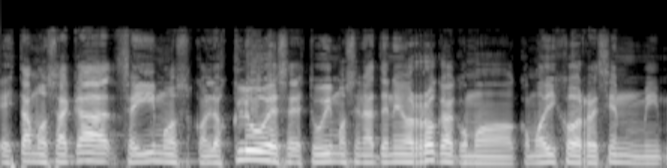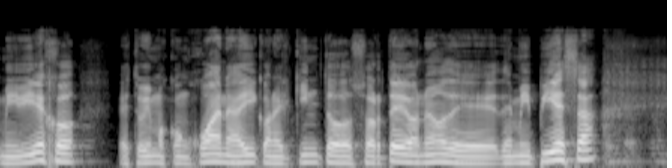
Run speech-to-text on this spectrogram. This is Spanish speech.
Estamos acá, seguimos con los clubes, estuvimos en Ateneo Roca, como, como dijo recién mi, mi viejo, estuvimos con Juan ahí con el quinto sorteo ¿no? de, de mi pieza.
